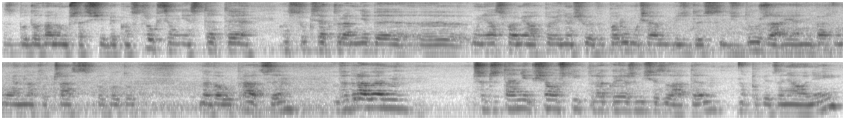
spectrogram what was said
zbudowaną przez siebie konstrukcją. Niestety konstrukcja, która mnie by e, uniosła, miała odpowiednią siłę wyporu, musiałaby być dosyć duża, a ja nie bardzo miałem na to czas z powodu nawału pracy. Wybrałem przeczytanie książki, która kojarzy mi się z latem, opowiedzenia o niej.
